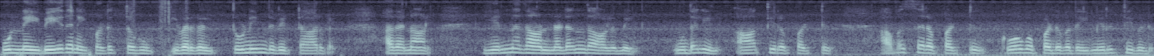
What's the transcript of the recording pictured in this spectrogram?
உன்னை வேதனைப்படுத்தவும் இவர்கள் துணிந்து விட்டார்கள். அதனால் என்னதான் நடந்தாலுமே முதலில் ஆத்திரப்பட்டு அவசரப்பட்டு கோபப்படுவதை நிறுத்திவிடு.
